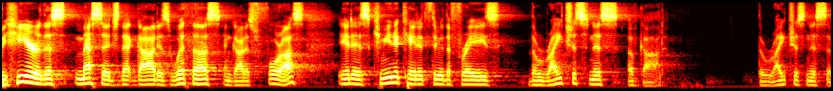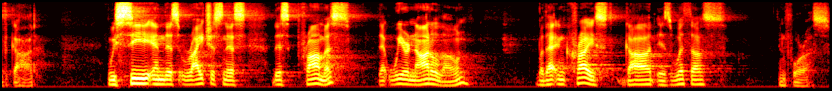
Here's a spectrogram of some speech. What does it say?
But here, this message that God is with us and God is for us, it is communicated through the phrase, the righteousness of God. The righteousness of God. We see in this righteousness this promise that we are not alone, but that in Christ, God is with us and for us.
